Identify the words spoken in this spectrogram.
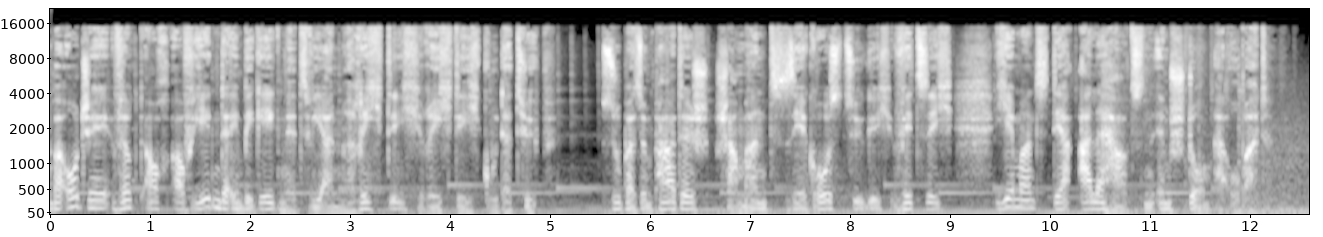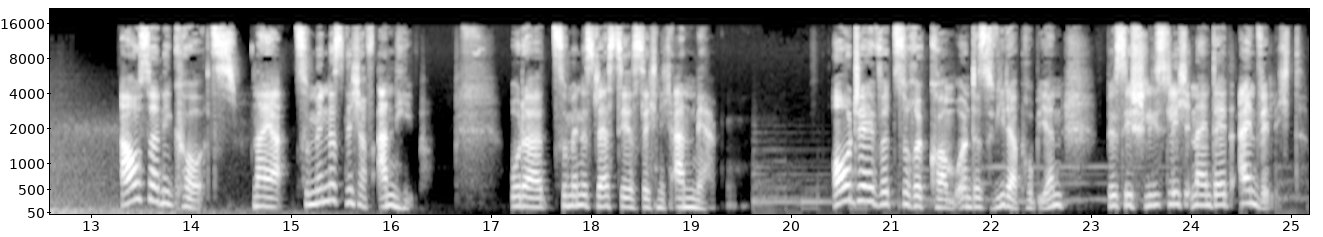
Aber O.J. wirkt auch auf jeden, der ihm begegnet, wie ein richtig, richtig guter Typ. Super sympathisch, charmant, sehr großzügig, witzig. Jemand, der alle Herzen im Sturm erobert. Außer Nicoles. Naja, zumindest nicht auf Anhieb. Oder zumindest lässt sie es sich nicht anmerken. OJ wird zurückkommen und es wieder probieren, bis sie schließlich in ein Date einwilligt.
